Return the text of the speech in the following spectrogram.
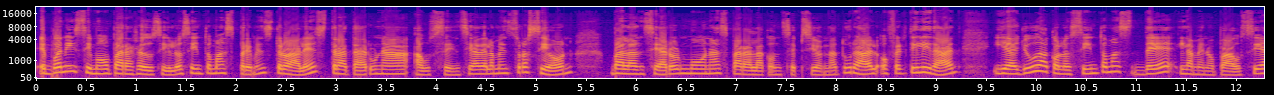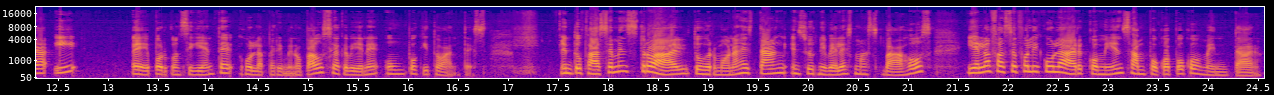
Es buenísimo para reducir los síntomas premenstruales, tratar una ausencia de la menstruación, balancear hormonas para la concepción natural o fertilidad y ayuda con los síntomas de la menopausia y eh, por consiguiente con la perimenopausia que viene un poquito antes. En tu fase menstrual, tus hormonas están en sus niveles más bajos y en la fase folicular comienzan poco a poco a aumentar.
